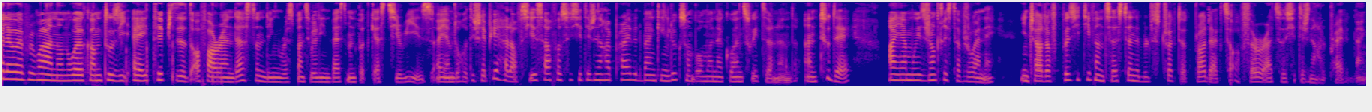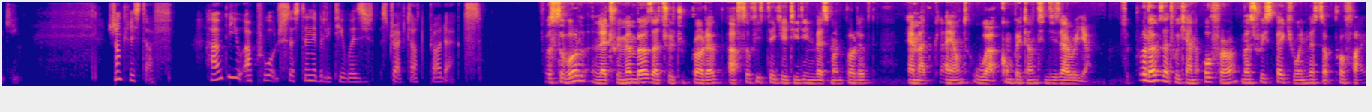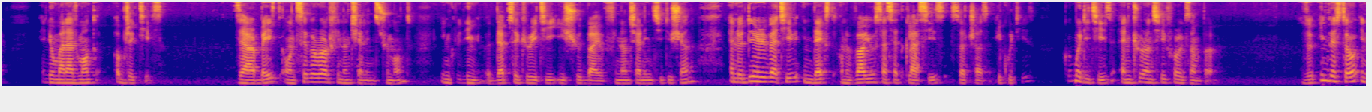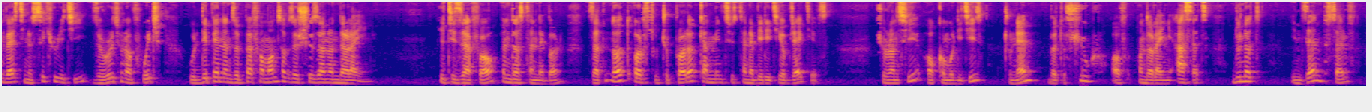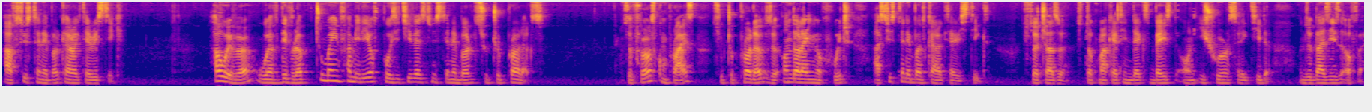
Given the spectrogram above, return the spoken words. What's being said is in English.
Hello, everyone, and welcome to the eighth episode of our Understanding Responsible Investment podcast series. I am Dorothée Chapuis, head of CSR for Société Générale Private Banking Luxembourg, Monaco, and Switzerland. And today, I am with Jean-Christophe Joannet, in charge of positive and sustainable structured products offered at Société Générale Private Banking. Jean-Christophe, how do you approach sustainability with structured products? First of all, let's remember that structured products are sophisticated investment products aimed at clients who are competent in this area. The products that we can offer must respect your investor profile and your management objectives. They are based on several financial instruments, including a debt security issued by a financial institution and a derivative indexed on various asset classes such as equities, commodities, and currency, for example. The investor invests in a security, the return of which will depend on the performance of the chosen underlying. It is therefore understandable that not all structured products can meet sustainability objectives. Currency or commodities, to name but a few of underlying assets, do not in themselves have sustainable characteristics. However, we have developed two main families of positive and sustainable structured products. The first comprise structured products the underlying of which are sustainable characteristics, such as a stock market index based on issuers selected on the basis of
